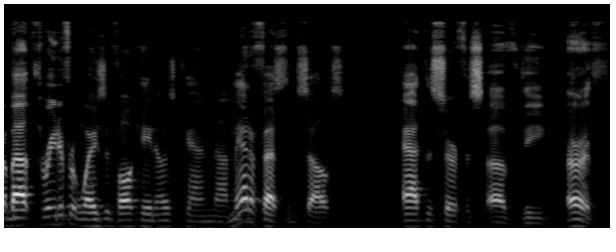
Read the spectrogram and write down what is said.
about three different ways that volcanoes can uh, manifest themselves at the surface of the Earth.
